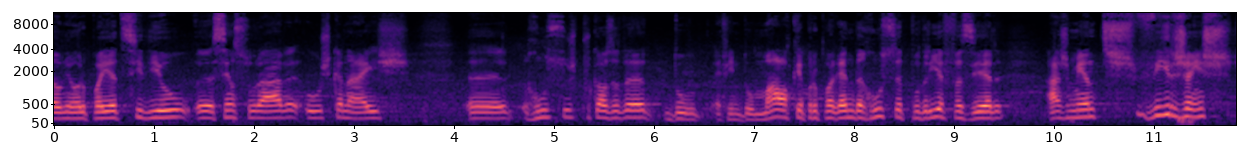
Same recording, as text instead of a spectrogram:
a União Europeia decidiu eh, censurar os canais eh, russos por causa da- do, enfim, do mal que a propaganda russa poderia fazer às mentes virgens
